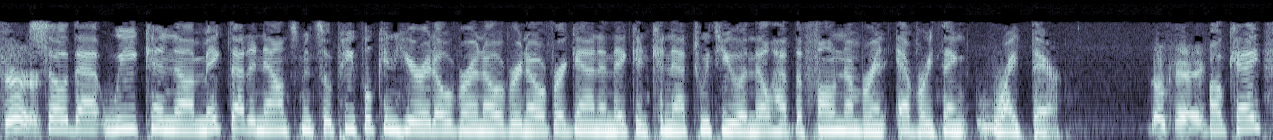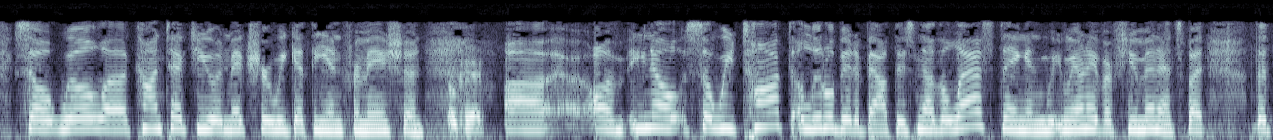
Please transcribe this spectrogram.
Sure. So that we can uh, make that announcement so people can hear it over and over and over again and they can connect with you and they'll have the phone number and everything right there. Okay. Okay? So we'll uh, contact you and make sure we get the information. Okay. Uh, um, you know, so we talked a little bit about this. Now, the last thing, and we, we only have a few minutes, but the,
